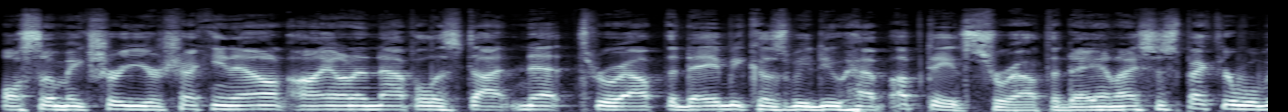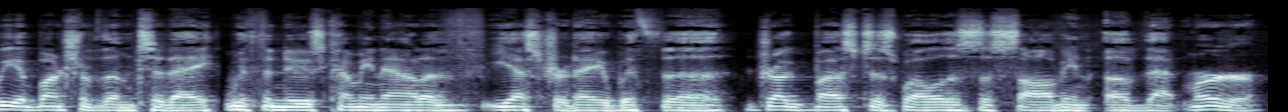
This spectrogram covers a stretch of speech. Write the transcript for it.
Also, make sure you're checking out eyeonannapolis.net throughout the day because we do have updates throughout the day. And I suspect there will be a bunch of them today with the news coming out of yesterday with the drug bust as well as the solving of that murder.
